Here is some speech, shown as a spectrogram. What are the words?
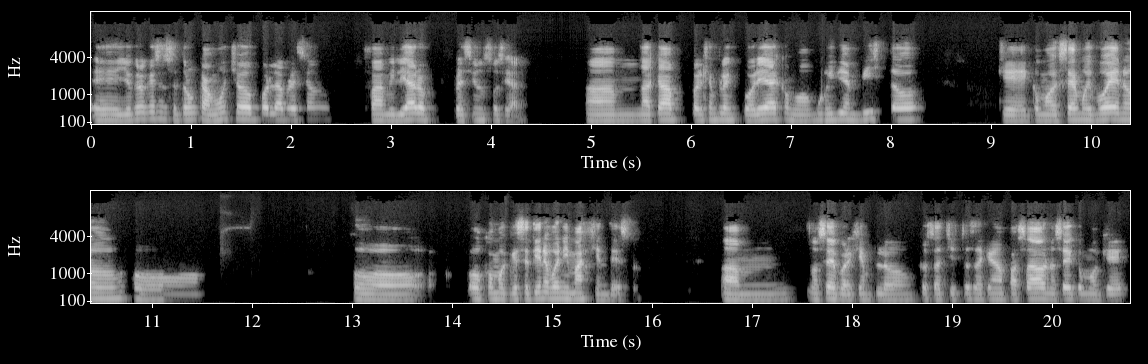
eh, yo creo que eso se trunca mucho por la presión familiar o presión social. acá, por ejemplo, en Corea es como muy bien visto que como ser muy bueno o, o, o como que se tiene buena imagen de eso. no sé, por ejemplo, cosas chistosas que me han pasado, no sé, como que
